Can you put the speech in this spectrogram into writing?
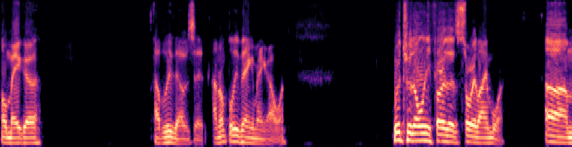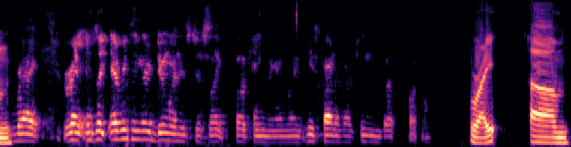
Omega. I believe that was it. I don't believe Hangman got one, which would only further the storyline more. Um, right, right. It's like everything they're doing is just like fuck Hangman. Like he's part of our team, but fuck him. Right. Um,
